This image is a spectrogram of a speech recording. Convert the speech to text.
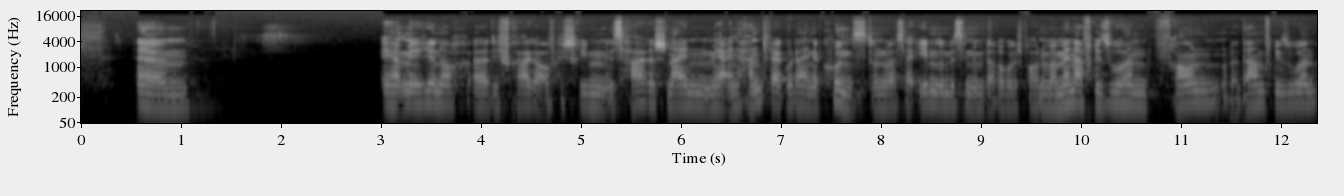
ähm, er hat mir hier noch äh, die Frage aufgeschrieben, ist Haare schneiden mehr ein Handwerk oder eine Kunst? Und du hast ja eben so ein bisschen über- darüber gesprochen, über Männerfrisuren, Frauen- oder Damenfrisuren.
